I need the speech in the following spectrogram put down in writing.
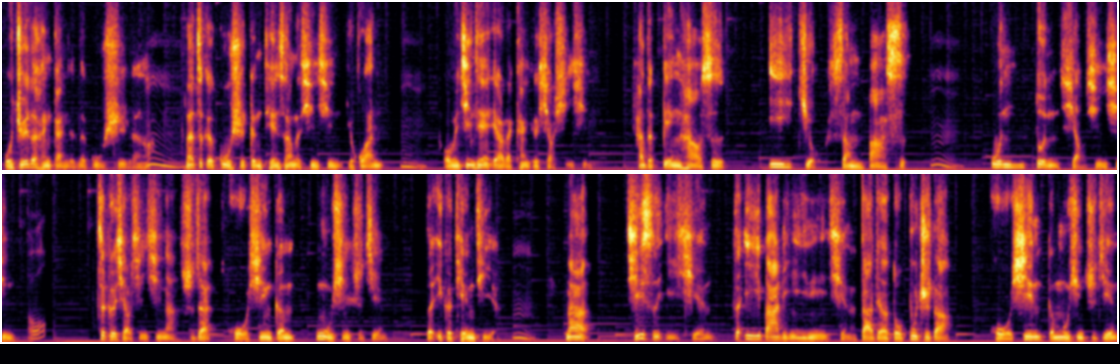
我觉得很感人的故事啊。嗯，那这个故事跟天上的星星有关。嗯。我们今天要来看一个小行星，它的编号是一九三八四，嗯，温顿小行星。哦，这颗小行星呢、啊，是在火星跟木星之间的一个天体啊。嗯，那其实以前在一八零一年以前呢，大家都不知道火星跟木星之间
